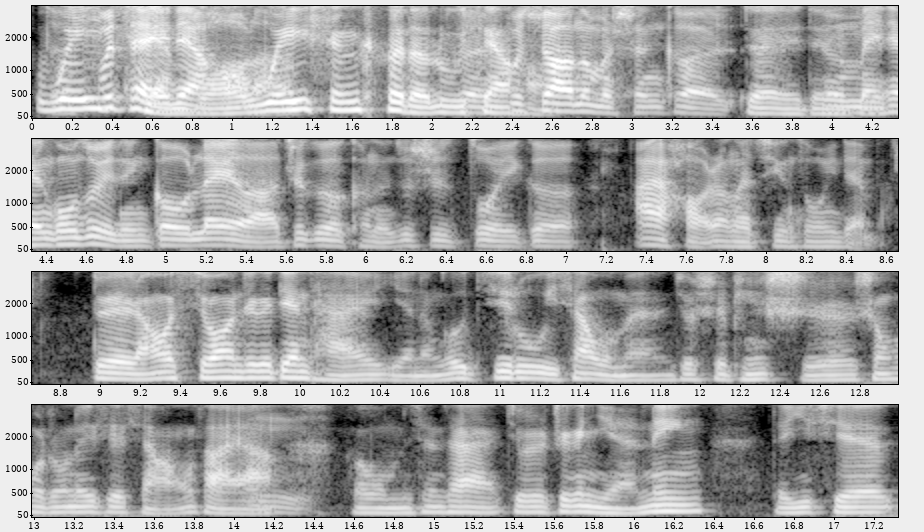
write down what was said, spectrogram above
微浅薄、微深刻的路线，不需要那么深刻。对对，每天工作已经够累了，这个可能就是做一个爱好，让它轻松一点吧。对，然后希望这个电台也能够记录一下我们就是平时生活中的一些想法呀，和我们现在就是这个年龄的一些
